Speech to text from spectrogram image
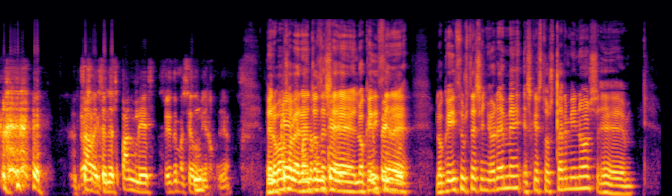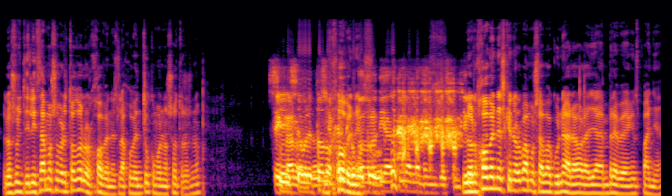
¿Sabes? En es. Spanglish. Soy demasiado viejo ya. Pero Un vamos a ver, entonces eh, lo que dice lo que dice usted, señor M, es que estos términos eh, los utilizamos sobre todo los jóvenes, la juventud como nosotros, ¿no? Sí, Sí, claro. sobre todo jóvenes. Los contigo. Los jóvenes que nos vamos a vacunar ahora ya en breve en España.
